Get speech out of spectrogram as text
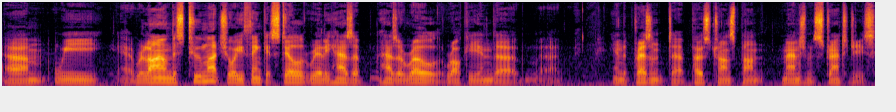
um, we uh, rely on this too much, or you think it still really has a has a role, Rocky, in the uh, in the present uh, post-transplant management strategies?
